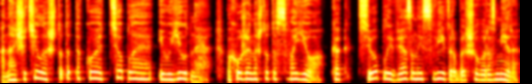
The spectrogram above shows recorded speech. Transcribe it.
Она ощутила что-то такое теплое и уютное, похожее на что-то свое, как теплый вязаный свитер большого размера,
